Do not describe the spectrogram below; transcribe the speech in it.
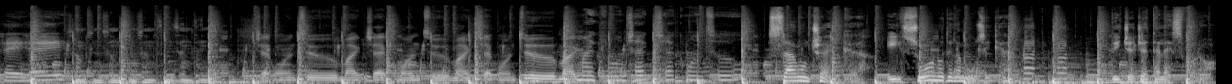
Hey hey. Something, something, something, something. Check one, two, mic check one, two, mic check one, two, mic. Microphone check, check one, two. Soundcheck, il suono della musica. Di Gegè Telesforo.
